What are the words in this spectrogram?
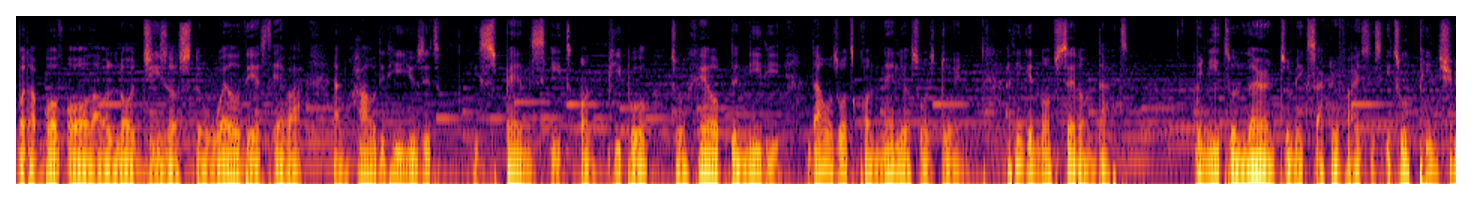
But above all, our Lord Jesus, the wealthiest ever. And how did he use it? He spends it on people to help the needy. That was what Cornelius was doing. I think enough said on that. We need to learn to make sacrifices. It will pinch you.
